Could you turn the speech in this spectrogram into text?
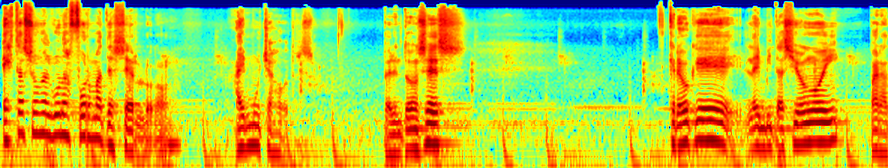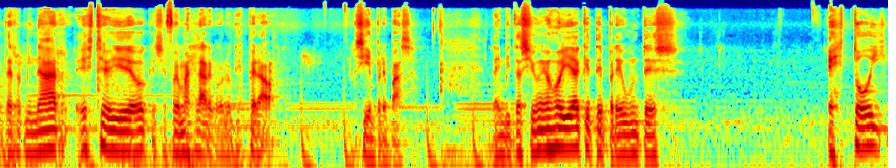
Estas son algunas formas de hacerlo, ¿no? Hay muchas otras. Pero entonces, creo que la invitación hoy, para terminar este video, que se fue más largo de lo que esperaba, siempre pasa. La invitación es hoy a que te preguntes, ¿estoy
